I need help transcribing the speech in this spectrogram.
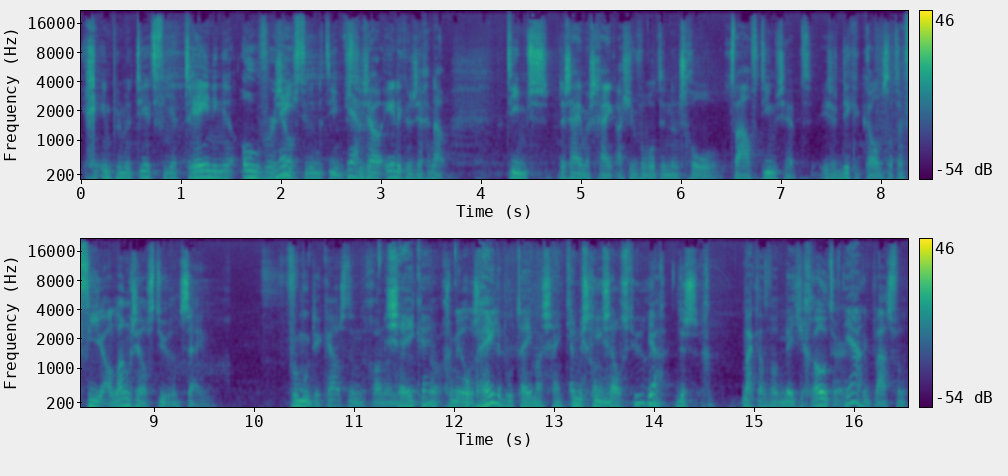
geïmplementeerd via trainingen over Nee. zelfsturende teams. Ja. Je zou eerder kunnen zeggen, nou, teams... Er zijn waarschijnlijk, als je bijvoorbeeld in een school 12 teams hebt... is er dikke kans dat er vier al lang zelfsturend zijn. Vermoed ik, hè, als het een, gewoon een, Zeker. een gemiddelde Op een heleboel thema's zijn teams gewoon misschien- zelfsturend. Ja, dus maak dat wat een beetje groter. Ja. In plaats van,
